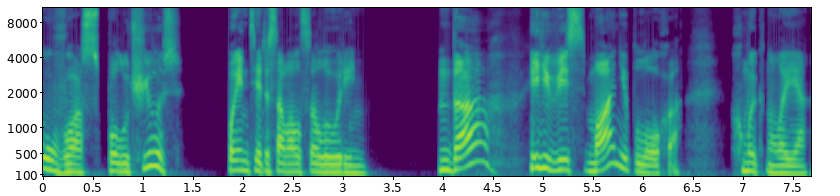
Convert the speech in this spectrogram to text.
«У вас получилось?» — поинтересовался Лауринь. «Да, и весьма неплохо», — хмыкнула я.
